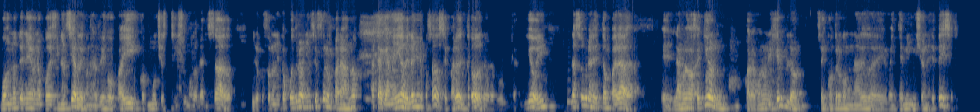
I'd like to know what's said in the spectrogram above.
Vos no tenés, no podés financiar con el riesgo país, con muchos insumos dolarizados, y lo que fueron estos cuatro años se fueron parando, hasta que a mediados del año pasado se paró del todo la obra pública. Y hoy las obras están paradas. Eh, la nueva gestión, para poner un ejemplo, se encontró con una deuda de 20 mil millones de pesos.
